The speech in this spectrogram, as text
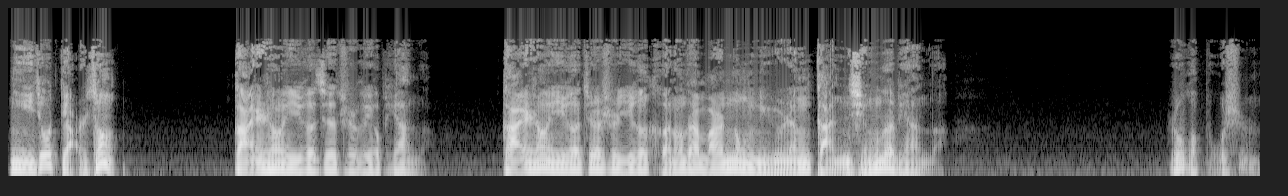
你就点儿正，赶上一个这这个一个骗子，赶上一个这是一个可能在玩弄女人感情的骗子。如果不是呢？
